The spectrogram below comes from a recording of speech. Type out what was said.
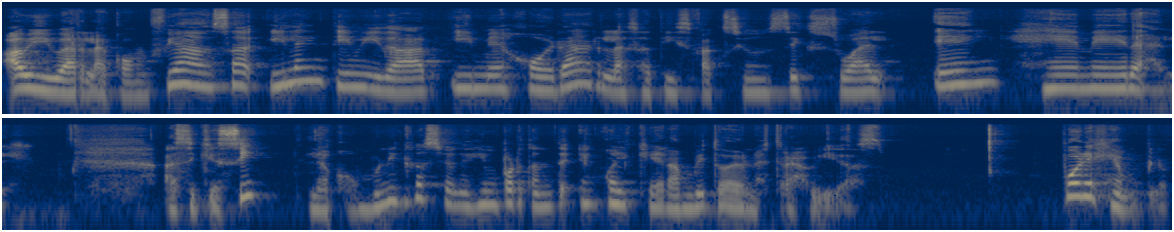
avivar la confianza y la intimidad y mejorar la satisfacción sexual en general. Así que sí, la comunicación es importante en cualquier ámbito de nuestras vidas. Por ejemplo,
